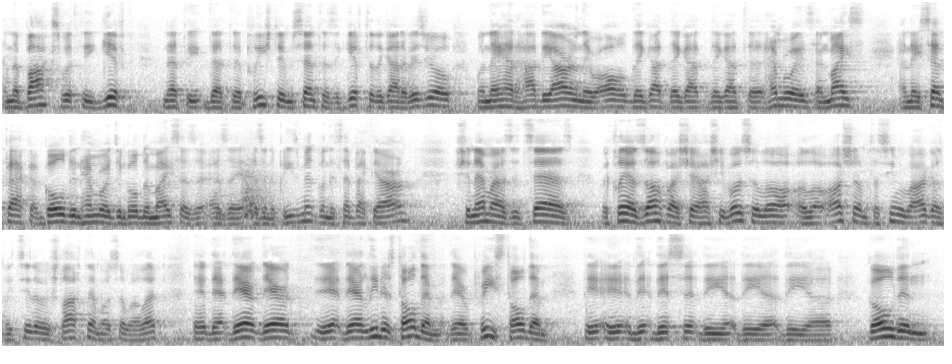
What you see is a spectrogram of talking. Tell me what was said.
And the box with the gift that the that the Plishtim sent as a gift to the God of Israel when they had had the Aron, they were all they got they got they got uh, hemorrhoids and mice, and they sent back a golden hemorrhoids and golden mice as a, as a, as an appeasement when they sent back the Aron. Shenemar, as it says, they their, their, their, their leaders told them, their priests told them, the, uh, the, this, uh, the, the, uh, the uh, golden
